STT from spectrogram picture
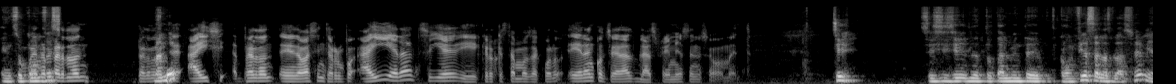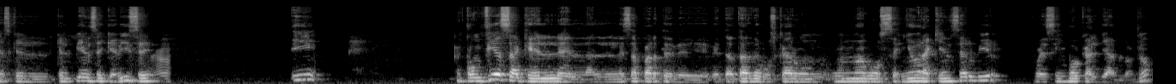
en su bueno, perdón, Perdón, eh, ahí perdón, eh, nada más interrumpo. Ahí eran, sí, eh, y creo que estamos de acuerdo, eran consideradas blasfemias en ese momento. Sí, sí, sí, sí, totalmente confiesa las blasfemias que él, que él piensa y que dice. Y confiesa que él, en esa parte de, tratar de buscar un, nuevo señor a quien servir, pues invoca al diablo, ¿no?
